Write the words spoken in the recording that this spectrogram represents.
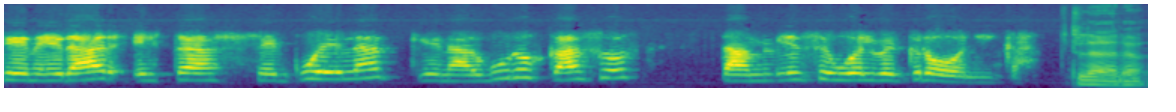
generar estas secuelas que en algunos casos también se vuelve crónica. Claro.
